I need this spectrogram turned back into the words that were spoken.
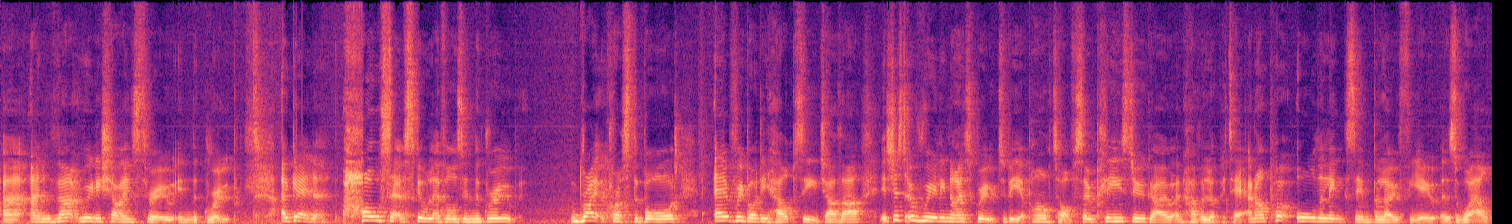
uh, and that really shines through in the group. Again, whole set of skill levels in the group right across the board Everybody helps each other. It's just a really nice group to be a part of. So please do go and have a look at it. And I'll put all the links in below for you as well.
